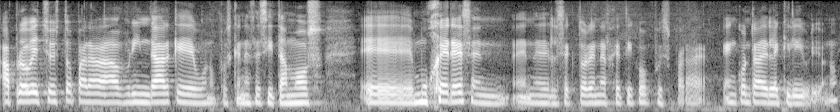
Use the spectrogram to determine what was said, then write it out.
aprovecho esto para brindar que, bueno, pues que necesitamos eh, mujeres en, el sector energético pues para encontrar el equilibrio. ¿no?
